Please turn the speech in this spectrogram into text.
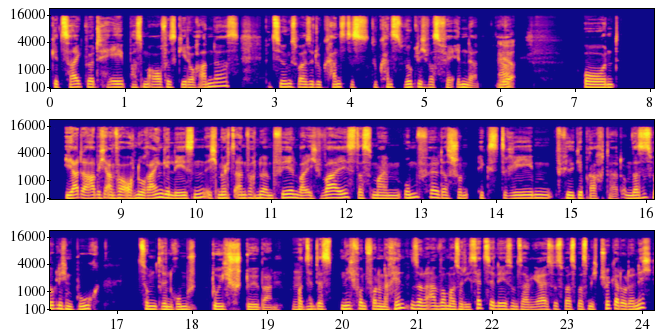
gezeigt wird, hey, pass mal auf, es geht auch anders, beziehungsweise du kannst es, du kannst wirklich was verändern. Ja. ja. Und ja, da habe ich einfach auch nur reingelesen. Ich möchte es einfach nur empfehlen, weil ich weiß, dass meinem Umfeld das schon extrem viel gebracht hat. Und das ist wirklich ein Buch zum drin rum durchstöbern. Mhm. Also das nicht von vorne nach hinten, sondern einfach mal so die Sätze lesen und sagen, ja, ist das was, was mich triggert oder nicht?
